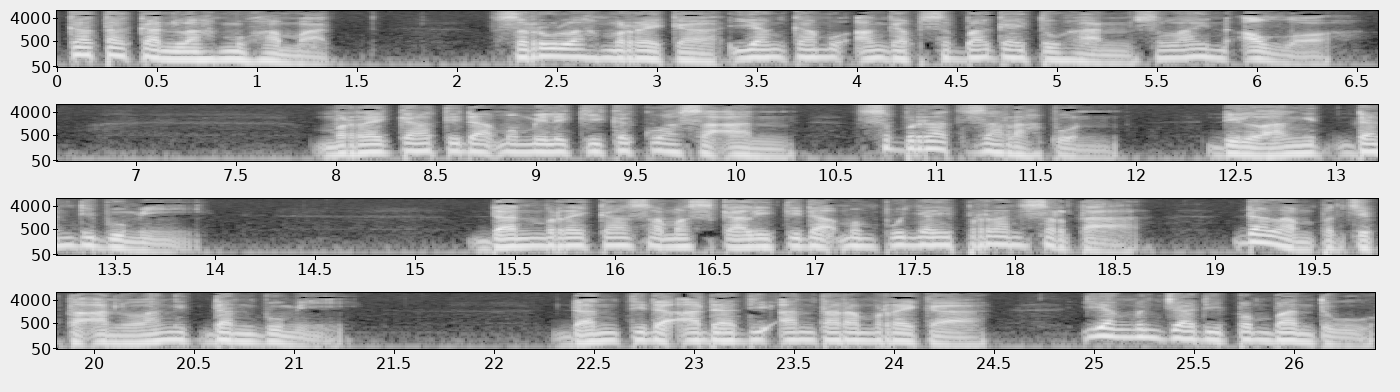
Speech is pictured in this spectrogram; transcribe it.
Katakanlah Muhammad, serulah mereka yang kamu anggap sebagai Tuhan selain Allah. Mereka tidak memiliki kekuasaan seberat zarah pun di langit dan di bumi, dan mereka sama sekali tidak mempunyai peran serta dalam penciptaan langit dan bumi, dan tidak ada di antara mereka yang menjadi pembantu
